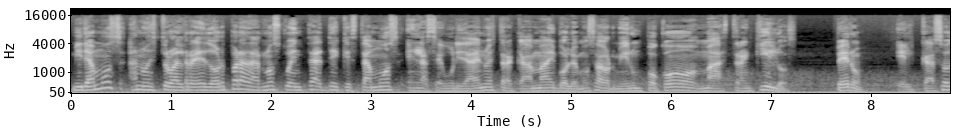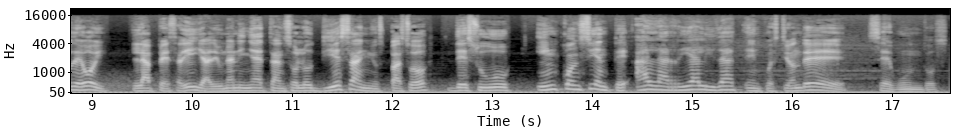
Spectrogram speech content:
Miramos a nuestro alrededor para darnos cuenta de que estamos en la seguridad de nuestra cama y volvemos a dormir un poco más tranquilos. Pero el caso de hoy, la pesadilla de una niña de tan solo 10 años pasó de su inconsciente a la realidad en cuestión de segundos.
